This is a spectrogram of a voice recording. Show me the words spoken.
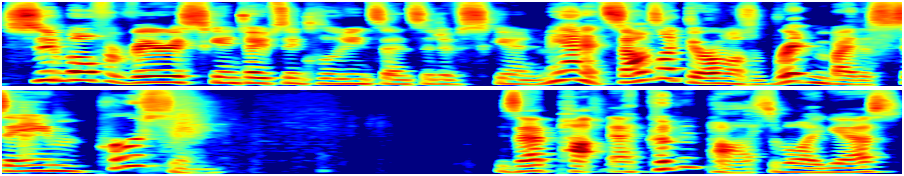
Suitable for various skin types, including sensitive skin. Man, it sounds like they're almost written by the same person. Is that that could be possible? I guess.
